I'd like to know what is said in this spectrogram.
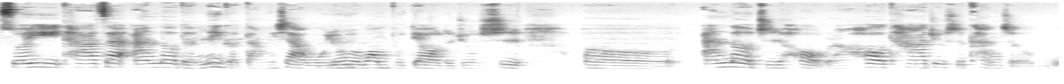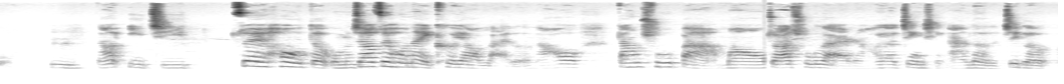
所以他在安乐的那个当下，我永远忘不掉的就是，呃，安乐之后，然后他就是看着我，嗯。然后以及最后的，我们知道最后那一刻要来了，然后当初把猫抓出来，然后要进行安乐的这个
